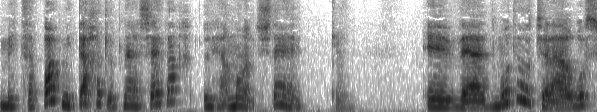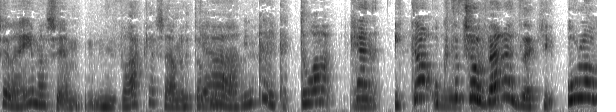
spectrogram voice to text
מצפות מתחת לפני השטח להמון, שתיהן. כן, אה, והדמות הזאת של הארוס של האימא שנזרק לשם לתוך כן, ה... מין קריקטורה. כן, איתו, הוא. קצת שובר את זה, כי הוא לא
